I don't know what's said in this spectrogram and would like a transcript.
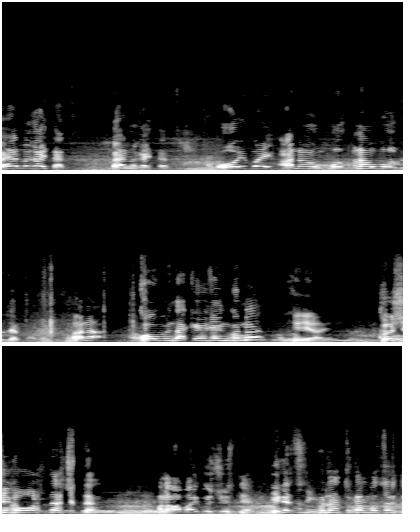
барлығы айтады барлығы айтады ойбай анау болды мынау болды деп ана ковенде әкелген күні Иә. көшеге орыстар шықты мына абай көшесіне егер сіз бұрыннан тұрған болсаңыз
